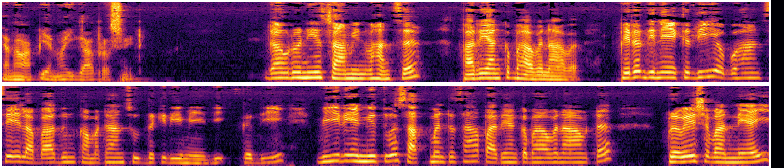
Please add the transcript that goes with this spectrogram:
යනවා අපි යනවා ඊගා ප්‍රශ්නෙට. ගෞරවනීය සාමින් වහන්ස පරියංක භාවනාව පෙර දිනයකදී ඔබ වහන්සේ ලබා දුන් කමඨාන් සුද්ධ කිරීමේදීකදී වීරියෙන් යුතුව සක්මන්ට සහ පරියංක භාවනාවට ප්‍රවේශ වන්නේයි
